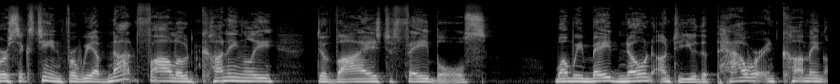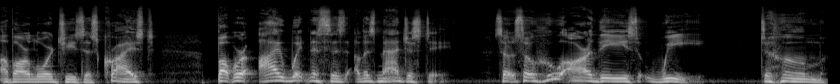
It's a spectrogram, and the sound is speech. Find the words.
Verse 16 For we have not followed cunningly devised fables when we made known unto you the power and coming of our Lord Jesus Christ, but were eyewitnesses of his majesty. So, so who are these we to whom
